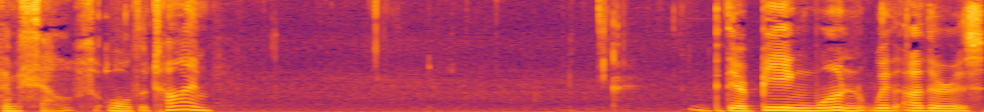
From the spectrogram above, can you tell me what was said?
themselves all the time. They're being one with others.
